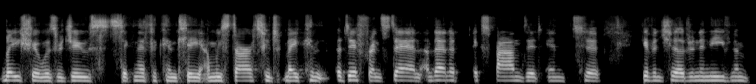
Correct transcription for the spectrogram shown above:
ratio was reduced significantly, and we started making a difference then. And then it expanded into giving children an even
